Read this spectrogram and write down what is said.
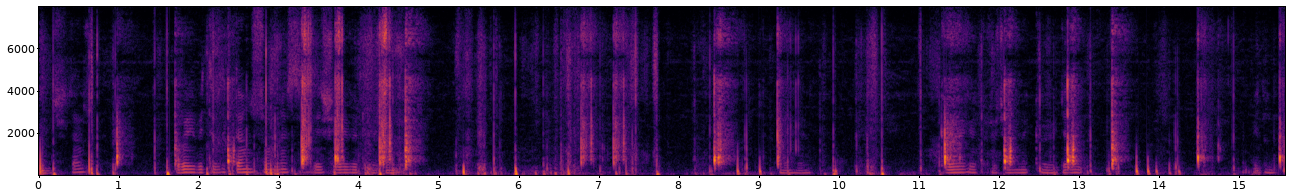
Gençler. Bitirdikten sonra sizi şeye götüreceğim. Ee, köye götüreceğim ve köyde bir dakika.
